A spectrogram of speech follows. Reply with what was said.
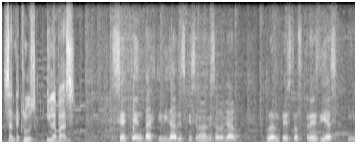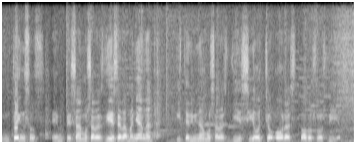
Santa Cruz y La Paz. 70 actividades que se van a desarrollar durante estos tres días intensos. Empezamos a las 10 de la mañana y terminamos a las 18 horas todos los días.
